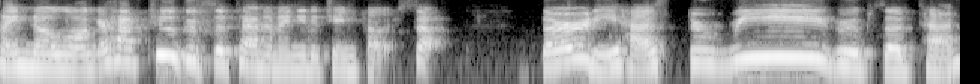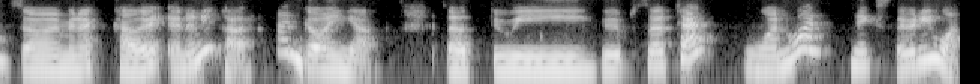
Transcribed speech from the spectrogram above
I no longer have two groups of 10 and I need to change colors. So 30 has three groups of 10. So I'm going to color it in a new color. I'm going yellow. So three groups of 10, one, one makes 31.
